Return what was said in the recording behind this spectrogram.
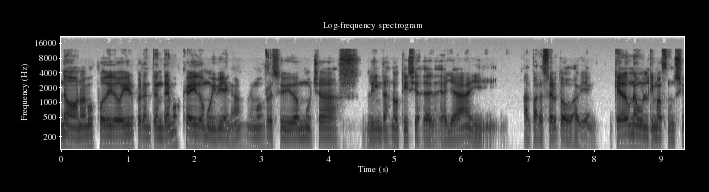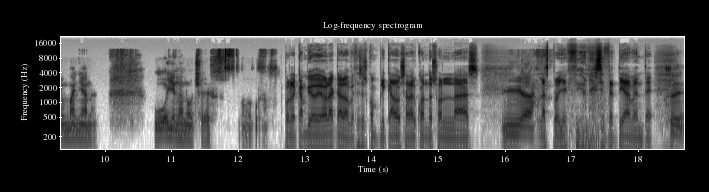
No, no hemos podido ir, pero entendemos que ha ido muy bien. ¿ah? Hemos recibido muchas lindas noticias desde allá y al parecer todo va bien. Queda una última función mañana. o Hoy en la noche Por el cambio de hora, claro, a veces es complicado saber cuándo son las, las proyecciones, efectivamente. Sí.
